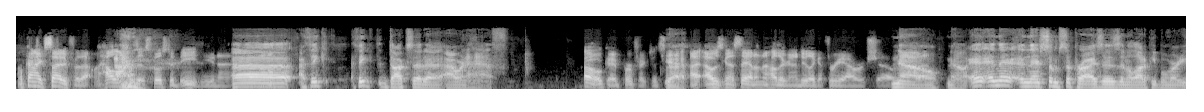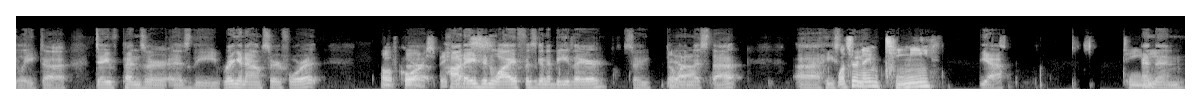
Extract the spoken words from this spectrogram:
I'm kind of excited for that one. How long is it supposed to be? Do you know? Uh, I think I think doc said an hour and a half. oh, okay, perfect. It's yeah. not. I, I was gonna say I don't know how they're gonna do like a three-hour show. No, no, and, and there and there's some surprises, and a lot of people have already leaked. Uh, Dave Penzer is the ring announcer for it. Oh, of course. Uh, because hot Asian wife is going to be there, so you don't want to miss that. Uh, he's What's her he- name? Teeny. Yeah, Teeny. and then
